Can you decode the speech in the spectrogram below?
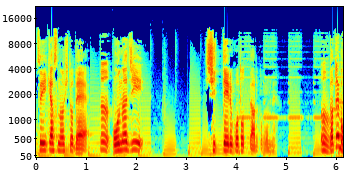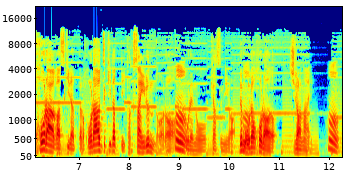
ツイキャスの人で、うん。同じ、知っていることってあると思うね。うん。例えばホラーが好きだったら、ホラー好きだってたくさんいるんだから、うん俺のキャスには。でも俺はホラー知らない。うん。うん。こ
